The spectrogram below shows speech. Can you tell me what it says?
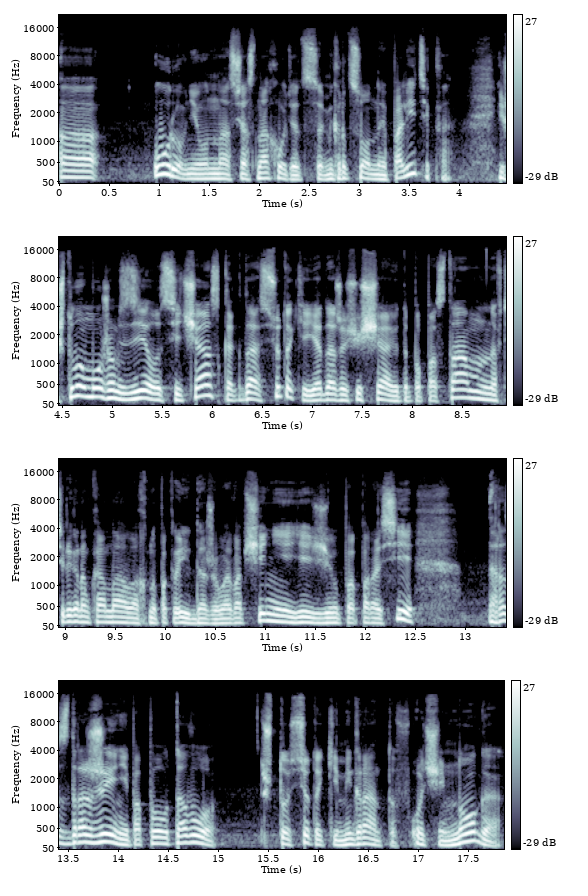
э, уровне у нас сейчас находится миграционная политика, и что мы можем сделать сейчас, когда все-таки, я даже ощущаю это по постам в телеграм-каналах, ну, и даже в общении езжу по, по России, раздражение по поводу того, что все-таки мигрантов очень много,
